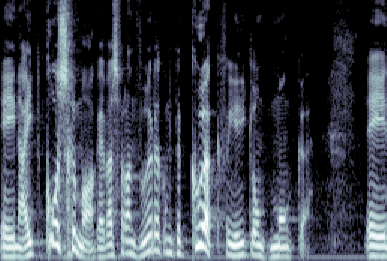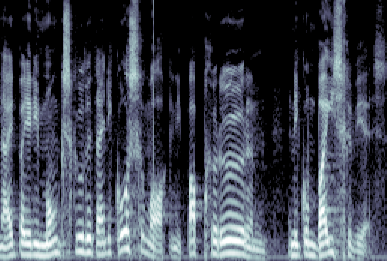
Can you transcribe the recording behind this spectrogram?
en hy het kos gemaak. Hy was verantwoordelik om te kook vir hierdie klomp monke en hy het by hierdie monkskool dit hy die kos gemaak en die pap geroer en in die kombuis gewees.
